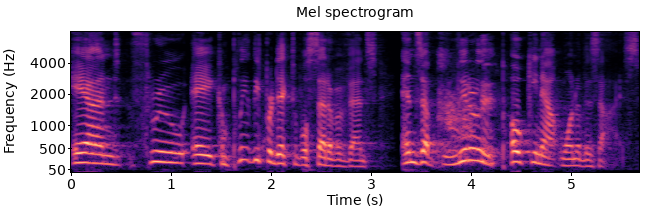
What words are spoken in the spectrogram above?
and through a completely predictable set of events, ends up literally poking out one of his eyes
